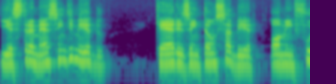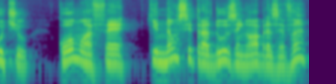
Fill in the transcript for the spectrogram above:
e estremecem de medo. Queres então saber, homem fútil, como a fé que não se traduz em obras é vã?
